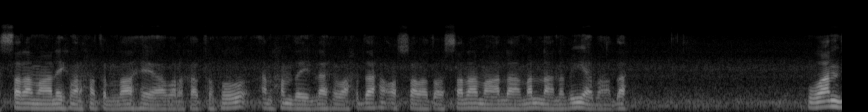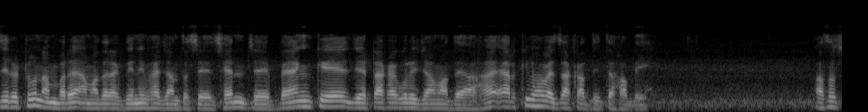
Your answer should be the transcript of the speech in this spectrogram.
আসসালামু আলাইকুম রহমতুল্লাহ আবরকাতহ আলহামদুলিল্লাহ ওয়াহদাহ ওসলাত আসসালাম আল্লাহ মাল্লা নবী আবাদাহ ওয়ান জিরো টু নম্বরে আমাদের এক দিনী ভাই জানতে চেয়েছেন যে ব্যাংকে যে টাকাগুলি জমা দেওয়া হয় আর কীভাবে জাকাত দিতে হবে। অথচ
